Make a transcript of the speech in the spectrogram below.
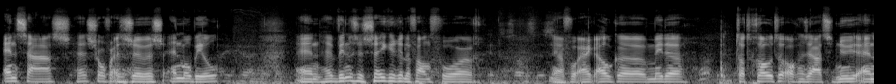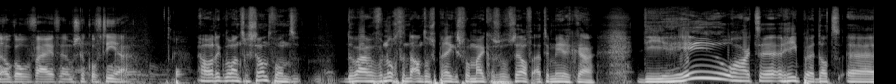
en SaaS, hè, software as a service en mobiel. En hè, Windows is zeker relevant voor, ja, voor eigenlijk elke midden tot grote organisatie nu en ook over vijf en misschien over tien jaar. Nou, wat ik wel interessant vond, er waren vanochtend een aantal sprekers van Microsoft zelf uit Amerika die heel hard uh, riepen dat uh,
